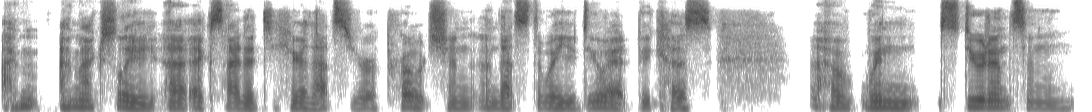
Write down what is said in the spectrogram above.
I'm I'm actually uh, excited to hear that's your approach and and that's the way you do it because uh, when students and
